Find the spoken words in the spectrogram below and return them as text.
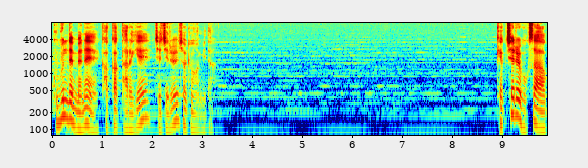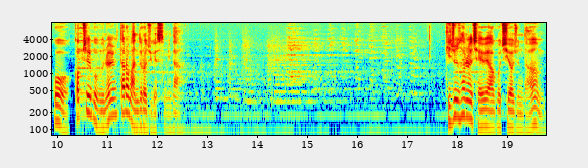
구분된 면에 각각 다르게 재질을 적용합니다. 객체를 복사하고 껍질 부분을 따로 만들어 주겠습니다. 기준선을 제외하고 지어준 다음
